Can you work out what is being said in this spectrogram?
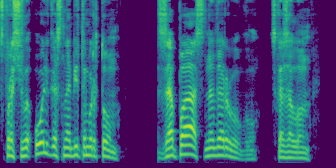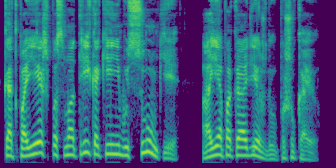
спросила Ольга с набитым ртом. — Запас на дорогу, — сказал он. — Как поешь, посмотри какие-нибудь сумки, а я пока одежду пошукаю.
